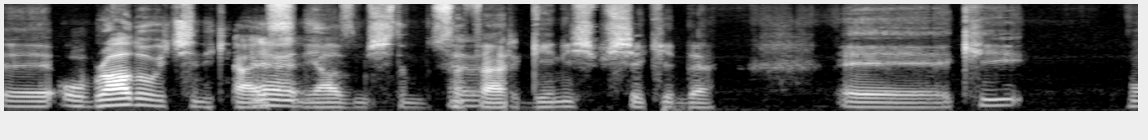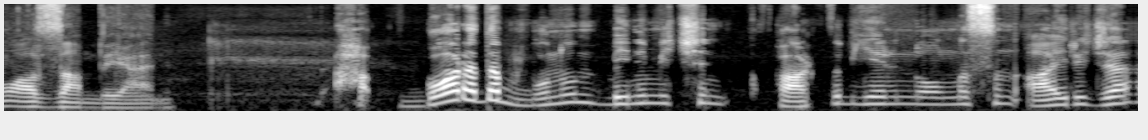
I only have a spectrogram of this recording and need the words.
e, Obradovic'in hikayesini Evet. yazmıştım bu Evet. sefer geniş bir şekilde. E, ki muazzamdı yani. Ha, bu arada bunun benim için farklı bir yerinin olmasının ayrıca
